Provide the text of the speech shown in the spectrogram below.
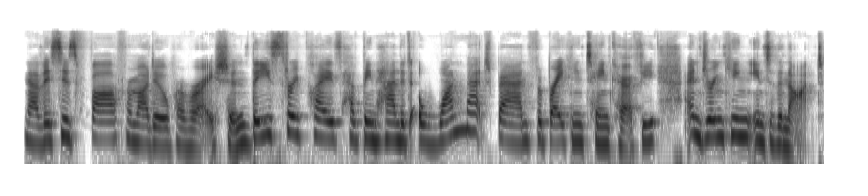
Now, this is far from ideal preparation. These three players have been handed a one match ban for breaking team curfew and drinking into the night.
